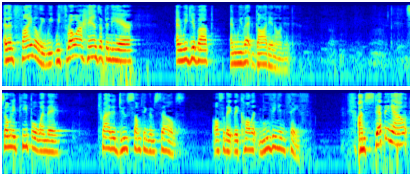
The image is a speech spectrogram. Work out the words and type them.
And then finally, we, we throw our hands up in the air and we give up and we let God in on it. So many people, when they try to do something themselves, also they, they call it moving in faith. I'm stepping out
